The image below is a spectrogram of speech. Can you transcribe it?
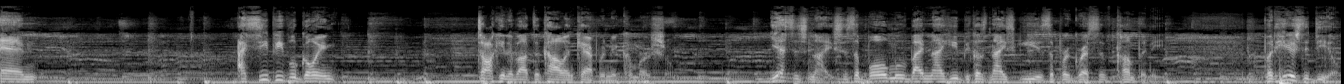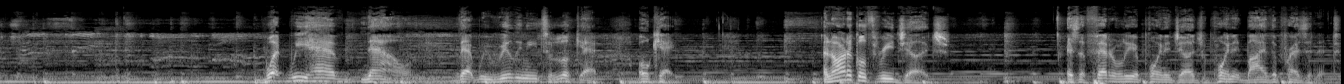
And I see people going, talking about the Colin Kaepernick commercial. Yes, it's nice. It's a bold move by Nike because Nike is a progressive company. But here's the deal what we have now that we really need to look at okay, an Article 3 judge is a federally appointed judge appointed by the president.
